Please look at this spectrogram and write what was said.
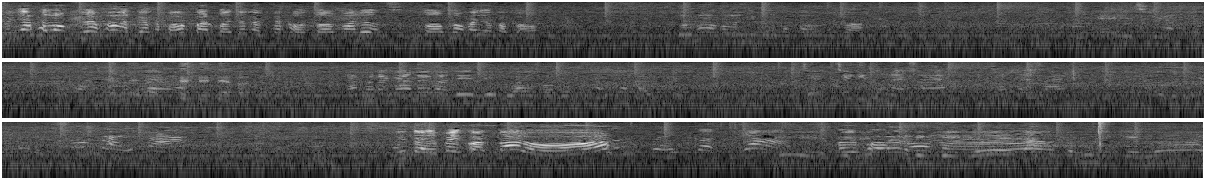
มันยากพะลงเพื่อพ่อกันเพื่อกระเป๋าก่อนก่อนจะกันกระเป๋าซ้อมมาเรื่องซ้อมพ่อกันจะกระเป๋าซ้อมพ่อกันจะกระเป๋าก่อนเดี๋ย วพนักงานได้มาเดินดูด้วยขอดูหน่อยเข้าไปเช็คเช็คอินตรงไหนคะช่องไหนคะนี่แต่จะไปก่อนป้าหรอ ไปพร้อมป้าเก่งๆเลยตั้งกระพุ้งเก่งๆเลย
